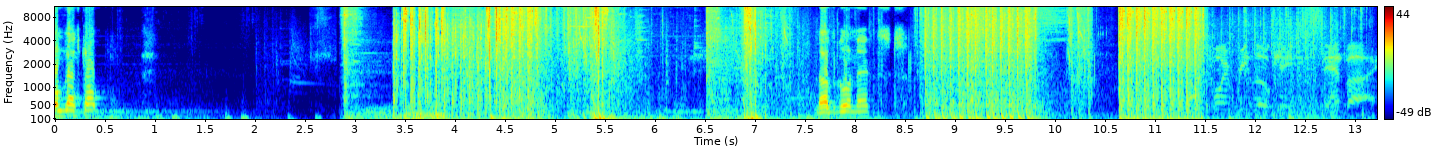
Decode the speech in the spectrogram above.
One guy's top. Let's go next. hardpoint relocated. Stand by.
